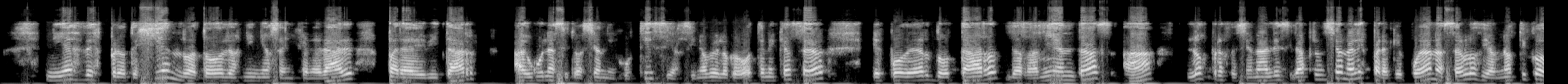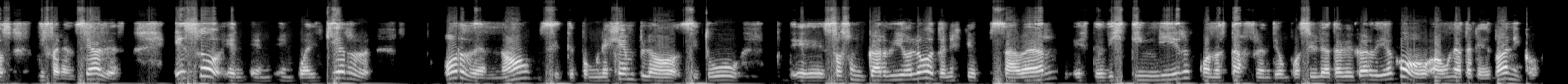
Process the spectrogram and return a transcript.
ni es desprotegiendo a todos los niños en general para evitar alguna situación de injusticia, sino que lo que vos tenés que hacer es poder dotar de herramientas a los profesionales y las profesionales para que puedan hacer los diagnósticos diferenciales. Eso en, en, en cualquier orden, ¿no? Si te pongo un ejemplo, si tú eh, sos un cardiólogo, tenés que saber este, distinguir cuando estás frente a un posible ataque cardíaco o a un ataque de pánico.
